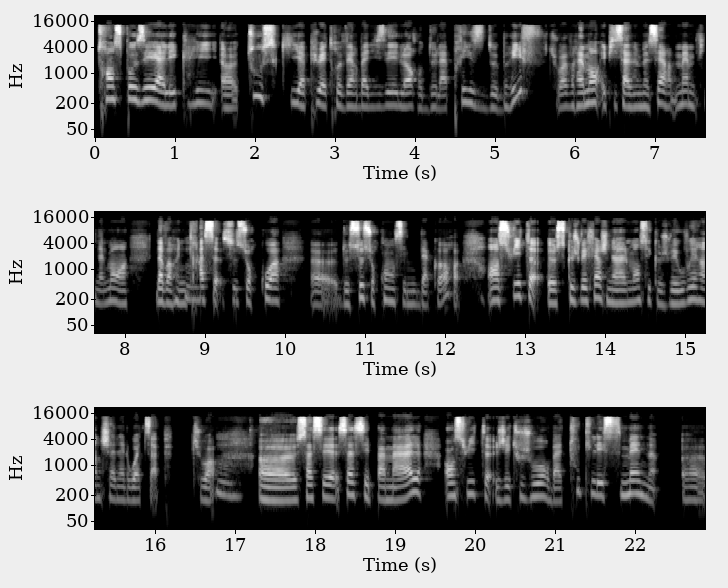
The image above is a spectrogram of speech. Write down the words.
transposer à l'écrit tout ce qui a pu être verbalisé lors de la prise de brief, tu vois, vraiment. Et puis ça me sert même finalement hein, d'avoir une mmh. trace ce sur quoi, de ce sur quoi on s'est mis d'accord. Ensuite, ce que je vais faire généralement, c'est que je vais ouvrir un channel WhatsApp tu vois? Mmh. Euh, ça, c'est, ça, c'est pas mal. Ensuite, j'ai toujours, bah, toutes les semaines, euh,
